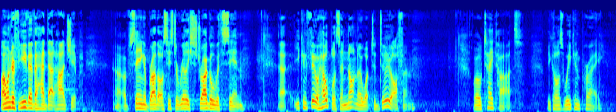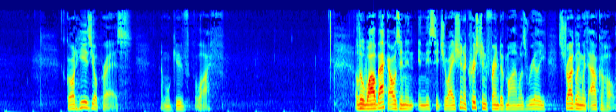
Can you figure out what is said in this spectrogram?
I wonder if you've ever had that hardship uh, of seeing a brother or sister really struggle with sin uh, you can feel helpless and not know what to do often. Well, take heart because we can pray. God hears your prayers and will give life. A little while back, I was in, in, in, this situation. A Christian friend of mine was really struggling with alcohol.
